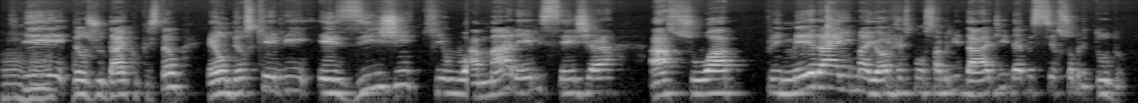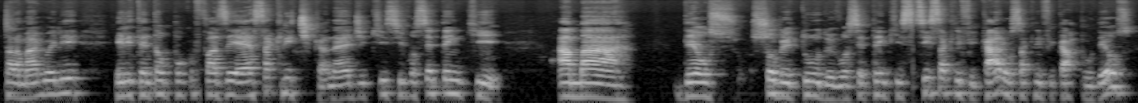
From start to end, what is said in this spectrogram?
Uhum. E Deus judaico-cristão é um Deus que ele exige que o amar ele seja a sua primeira e maior responsabilidade deve ser sobre tudo. Saramago ele ele tenta um pouco fazer essa crítica, né, de que se você tem que amar Deus sobre tudo e você tem que se sacrificar ou sacrificar por Deus,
